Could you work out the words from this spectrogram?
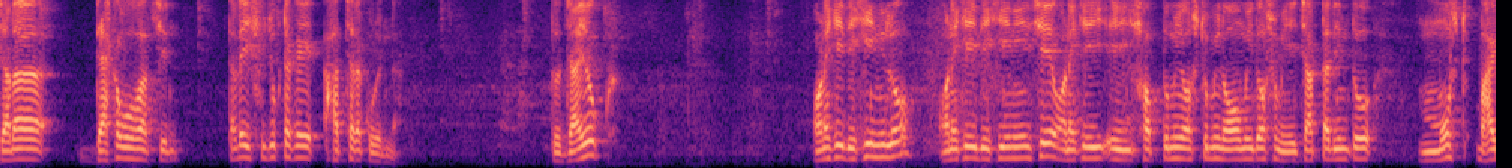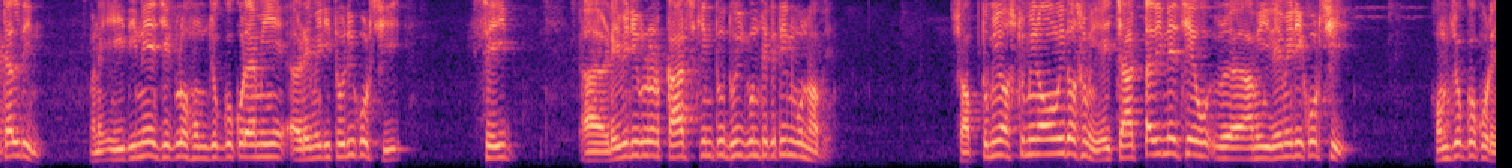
যারা দেখাবো ভাবছেন, তারা এই সুযোগটাকে হাতছাড়া করেন না। তো যাই হোক, অনেকেই দেখিয়ে নিল, অনেকেই দেখিয়ে নিয়েছে, অনেকেই এই সপ্তমী, অষ্টমী, নবমী, দশমী, এই চারটা দিন তো মোস্ট ভাইটাল দিন। মানে এই দিনে যেগুলো হোমযজ্ঞ করে আমি রেমেডি তৈরি করছি, সেই রেমেডিগুলোর কাজ কিন্তু দুই গুণ থেকে তিন গুণ হবে। সপ্তমী, অষ্টমী, নবমী, দশমী, এই চারটা দিনে যে আমি রেমেডি করছি, হোমযজ্ঞ করে,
